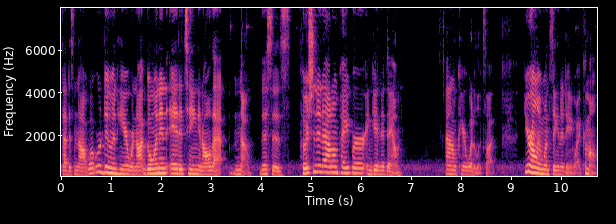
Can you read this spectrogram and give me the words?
That is not what we're doing here. We're not going and editing and all that. No, this is pushing it out on paper and getting it down. I don't care what it looks like. You're only one seeing it anyway. Come on.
